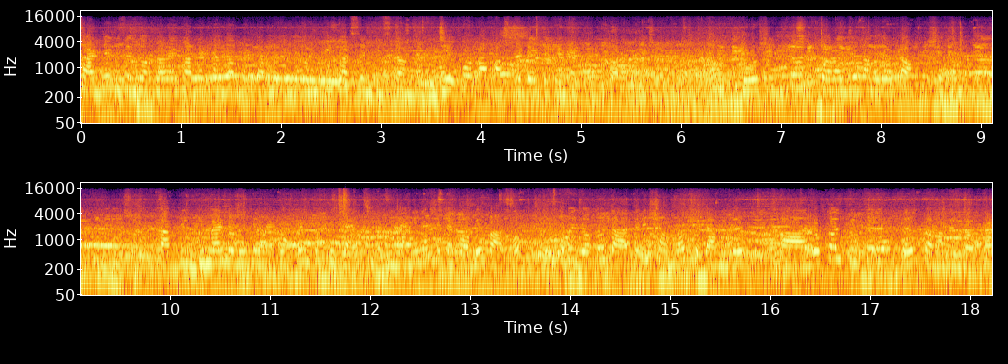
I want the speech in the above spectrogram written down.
সার্জারি যে দরকার হয় কার্ডটা গভর্নমেন্ট আপনাকে টোয়েন্টি পার্সেন্ট ডিসকাউন্ট দেবে, যে কোনো হসপিটাল থেকে ট্রিটমেন্ট করানোর জন্য। তো সেগুলো করার জন্য আমাদের একটা অফিসের পাবলিক ডিমান্ড অনুযায়ী আমরা একটা ওপেন করতে চাইছি। আমি জানি না সেটা কবে পাবো, তবে যত তাড়াতাড়ি সম্ভব সেটা আমাদের লোকাল পিপলের হেল্প আমাদের দরকার।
